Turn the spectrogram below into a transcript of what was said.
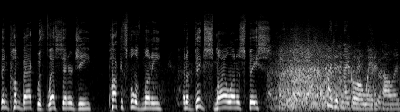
then come back with less energy, pockets full of money, and a big smile on his face? Why didn't I go away to college?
